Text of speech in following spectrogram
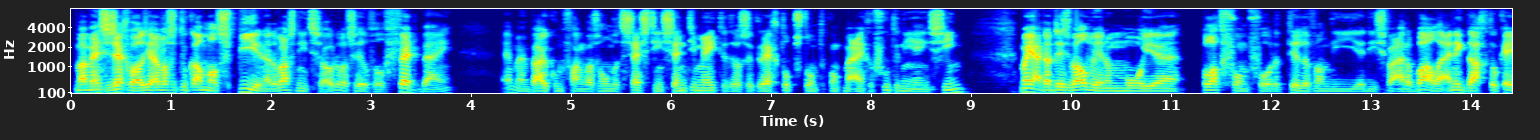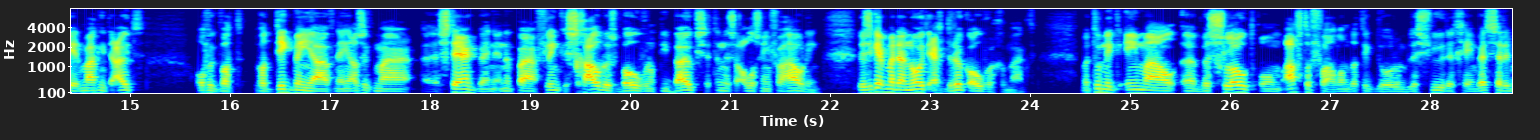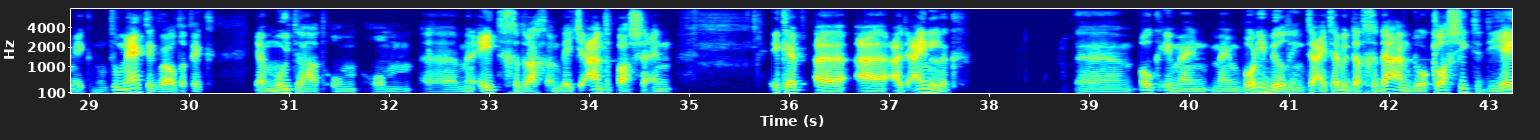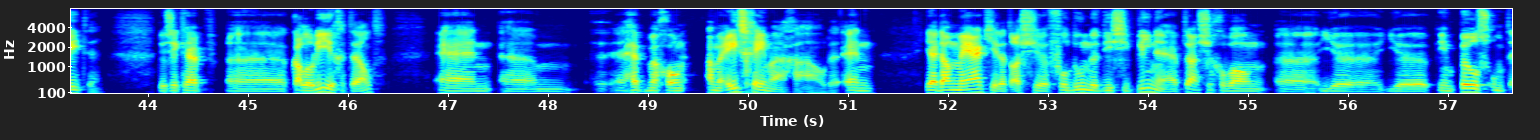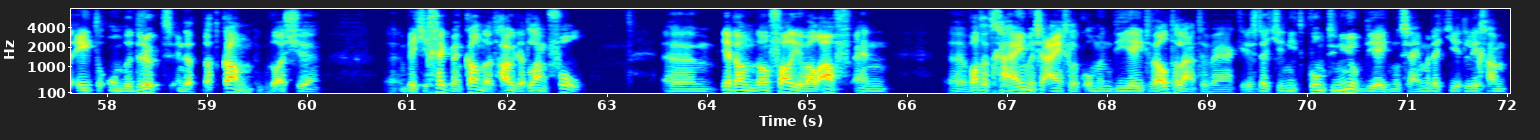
Maar mensen zeggen wel, ja, dat was natuurlijk allemaal spier. Nou, dat was niet zo. Er was heel veel vet bij. Mijn buikomvang was 116 centimeter. Dus als ik rechtop stond, dan kon ik mijn eigen voeten niet eens zien. Maar ja, dat is wel weer een mooie platform voor het tillen van die, die zware ballen. En ik dacht, oké, het maakt niet uit of ik wat, wat dik ben, ja of nee. Als ik maar sterk ben en een paar flinke schouders bovenop die buik zet, dan is alles in verhouding. Dus ik heb me daar nooit echt druk over gemaakt. Maar toen ik eenmaal uh, besloot om af te vallen, omdat ik door een blessure geen wedstrijden meer kon doen, toen merkte ik wel dat ik ja, moeite had om, om uh, mijn eetgedrag een beetje aan te passen. En ik heb uiteindelijk, ehm, ook in mijn, mijn bodybuilding tijd, heb ik dat gedaan door klassiek te diëten. Dus ik heb calorieën geteld en um, heb me gewoon aan mijn eetschema gehouden. En ja, dan merk je dat als je voldoende discipline hebt, als je gewoon uh, je, je impuls om te eten onderdrukt, en dat, dat kan. Ik bedoel, als je een beetje gek bent, kan dat, hou je dat lang vol. Um, ja, dan, dan val je wel af. En uh, wat het geheim is eigenlijk om een dieet wel te laten werken, is dat je niet continu op dieet moet zijn, maar dat je het lichaam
